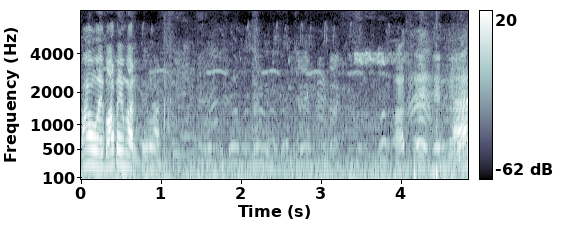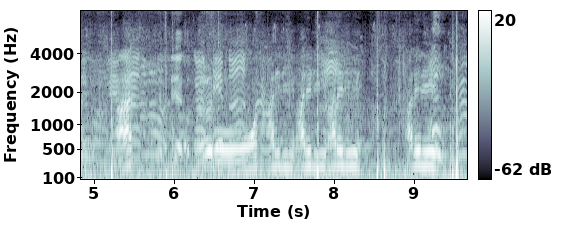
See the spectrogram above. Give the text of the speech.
เป้าไอ้บอสเป็นก่อนเป็นก่อนอาร์ตเอ้ยเน้นอาร์ตอาร์ตเดี๋ยวจะโอ้พื้นโหผาดีๆผาดีๆผาดีๆผาดีๆ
